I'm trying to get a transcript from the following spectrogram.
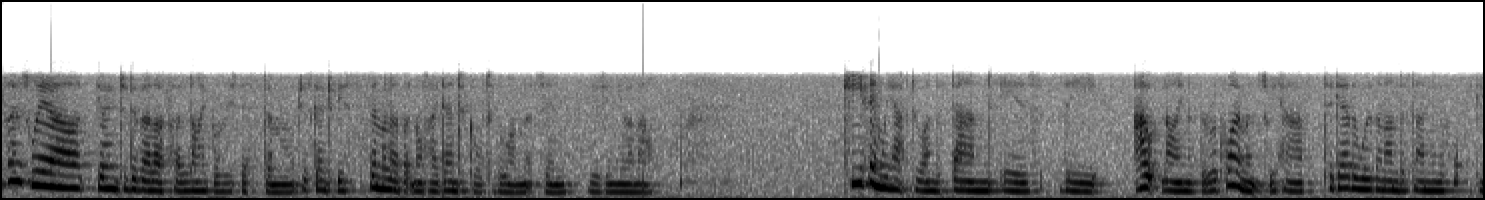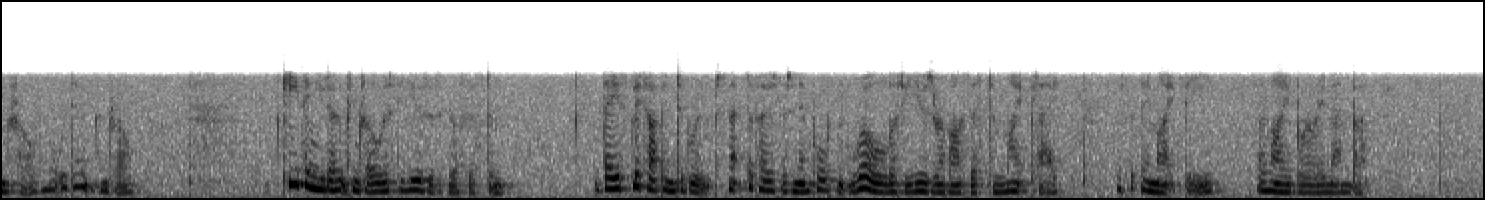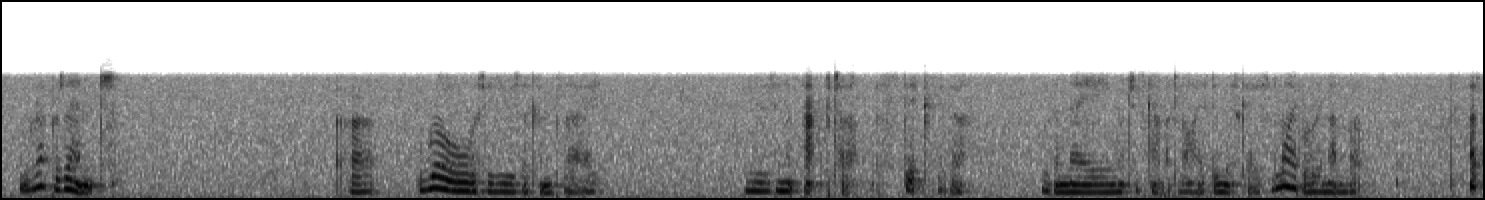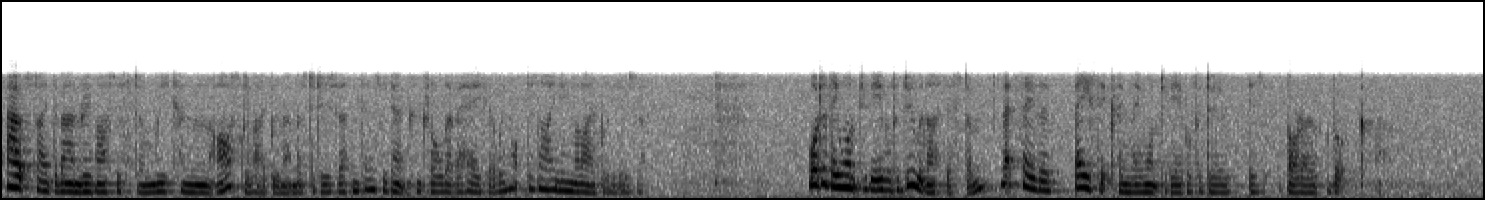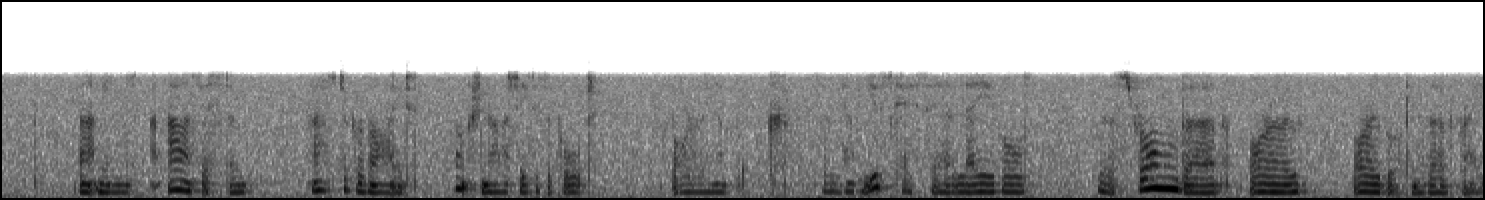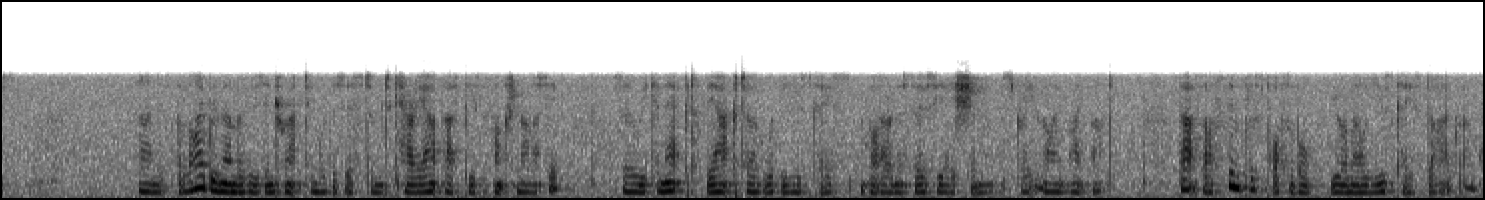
Suppose we are going to develop a library system which is going to be similar but not identical to the one that's in using UML. Key thing we have to understand is the outline of the requirements we have together with an understanding of what we control and what we don't control. Key thing you don't control is the users of your system. They split up into groups. Let's suppose that an important role that a user of our system might play is that they might be a library member represent a role that a user can play using an actor, a stick figure, with a name which is capitalised, in this case a library member. That's outside the boundary of our system. We can ask the library members to do certain things. We don't control their behaviour. We're not designing the library user. What do they want to be able to do with our system? Let's say the basic thing they want to be able to do is borrow a book. That means our system has to provide functionality to support borrowing a book. So we have a use case here labelled with a strong verb, borrow, borrow book in a verb phrase. And it's the library member who's interacting with the system to carry out that piece of functionality. So we connect the actor with the use case via an association, a straight line like that. That's our simplest possible UML use case diagram.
